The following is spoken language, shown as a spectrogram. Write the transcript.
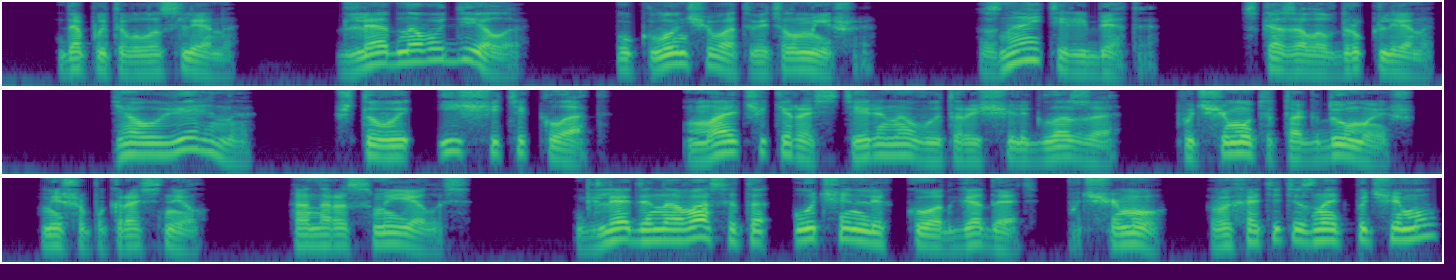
— допытывалась Лена. «Для одного дела», — уклончиво ответил Миша. «Знаете, ребята», — сказала вдруг Лена, — «я уверена, что вы ищете клад». Мальчики растерянно вытаращили глаза. «Почему ты так думаешь?» Миша покраснел. Она рассмеялась. «Глядя на вас, это очень легко отгадать. Почему? Вы хотите знать почему?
